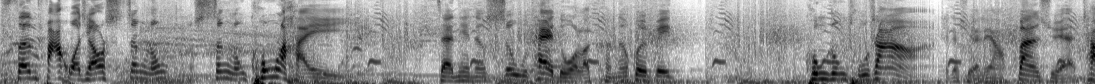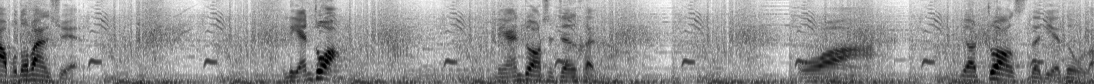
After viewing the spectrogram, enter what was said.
三发火球，升龙升龙空了，嘿，战天成失误太多了，可能会被空中屠杀啊！这个血量半血，差不多半血，连撞，连撞是真狠啊！哇，要撞死的节奏了，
